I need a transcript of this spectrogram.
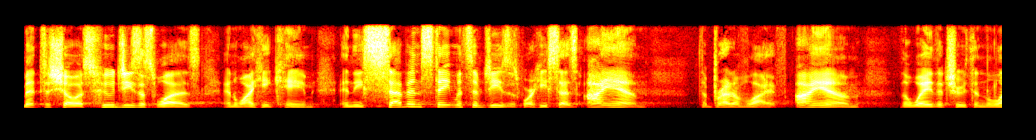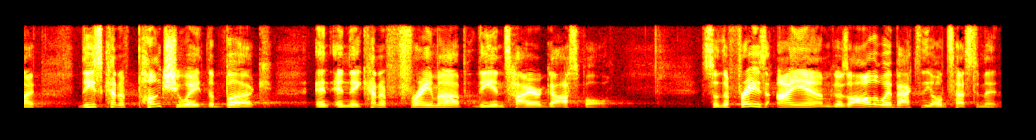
meant to show us who Jesus was and why he came. And these seven statements of Jesus, where he says, I am the bread of life, I am the way, the truth, and the life, these kind of punctuate the book and, and they kind of frame up the entire gospel. So the phrase I am goes all the way back to the Old Testament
